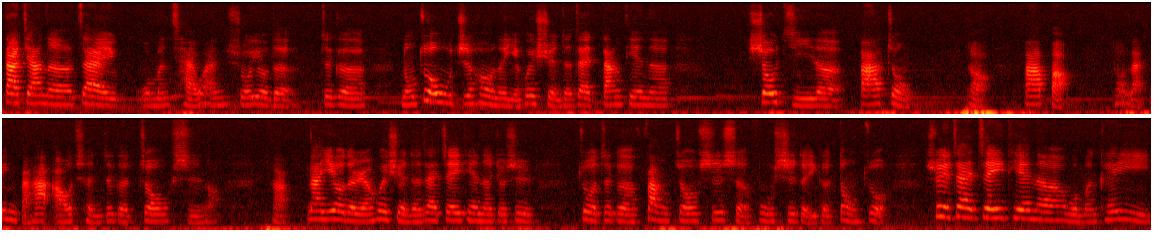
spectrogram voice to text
大家呢在我们采完所有的这个农作物之后呢，也会选择在当天呢收集了八种哦八宝，好来并把它熬成这个粥食哦，啊，那也有的人会选择在这一天呢，就是做这个放粥施舍布施的一个动作，所以在这一天呢，我们可以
